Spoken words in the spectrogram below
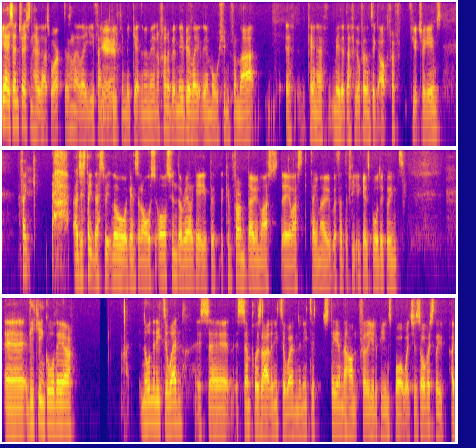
yeah, it's interesting how that's worked, isn't it? Like you think yeah. Viking would get the momentum for it, but maybe like the emotion from that kind of made it difficult for them to get up for future games. I think I just think this week though against an Ålesund are relegated. They confirmed down last uh, last time out with a defeat against Bodø Glimt. Uh, Viking go there. no, they need to win. It's uh, as simple as that. They need to win. They need to stay in the hunt for the European spot, which is obviously a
